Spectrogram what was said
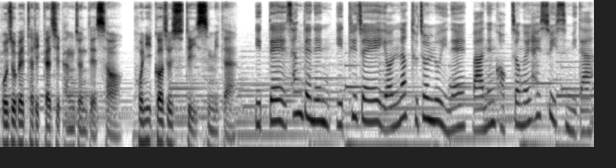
보조 배터리까지 방전돼서 폰이 꺼질 수도 있습니다. 이때 상대는 이티제의 연락 두절로 인해 많은 걱정을 할 수 있습니다.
